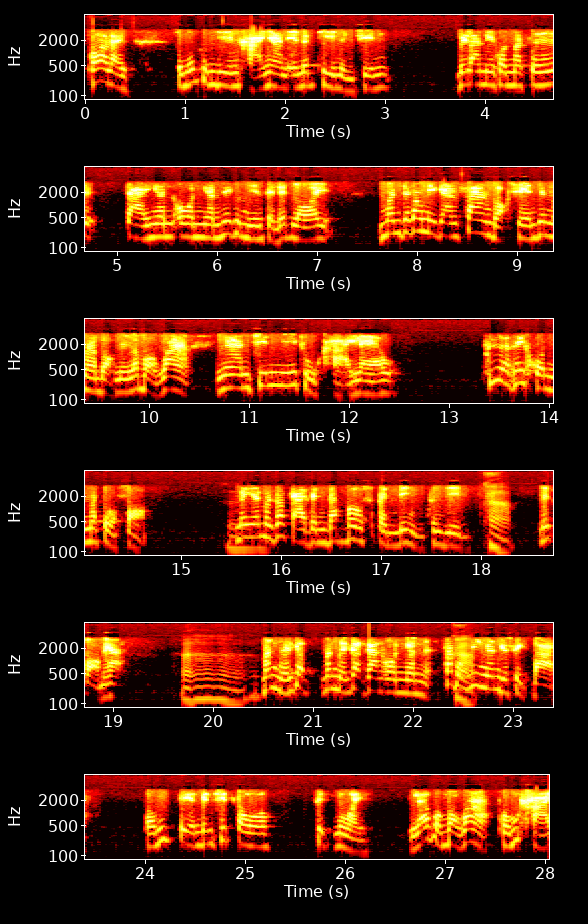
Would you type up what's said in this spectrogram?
เพราะอะไรสมมติคุณยีนขายงาน NFT หนึ่งชิ้น เวลามีคนมาซื้อจ่ายเงินโอนเงินให้คุณยีนเสร็จเรียบร้อย มันจะต้องมีการสร้างบล็อกเชนขึ้นมาบอกหนึ่งแล้วบอกว่า งานชิ้นนี้ถูกขายแล้ว เพื่อให้คนมาตรวจสอบ ไม่งั้นมันก็กลายเป็น double spending คุณยีนครับนึกออกไหมฮะอ่ามันเหมือนกับมันเหมือนกับการโอนเงินน่ะถ้าผมครับมีเงินอยู่สิบบาท ผมเปลี่ยนเป็นคริปโตสิบหน่วย แล้วผมบอกว่าผมขาย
